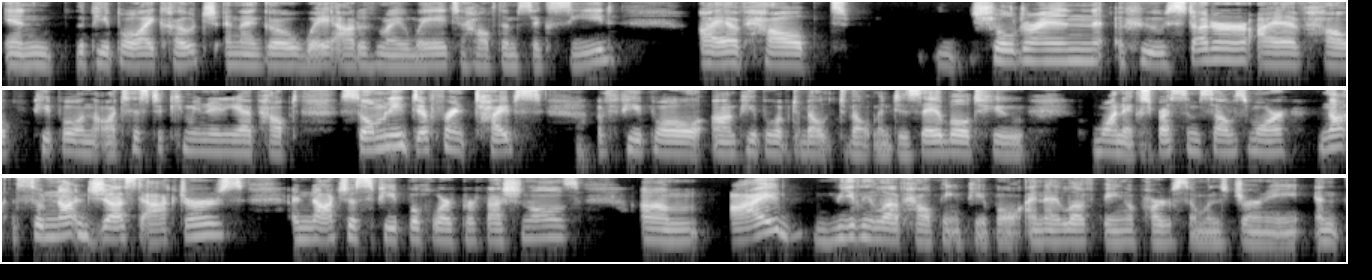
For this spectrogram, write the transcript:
in the people I coach and I go way out of my way to help them succeed. I have helped children who stutter. I have helped people in the autistic community. I've helped so many different types of people, um, people who have developed development disabled who want to express themselves more. Not so not just actors and not just people who are professionals, um, I really love helping people and I love being a part of someone's journey and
